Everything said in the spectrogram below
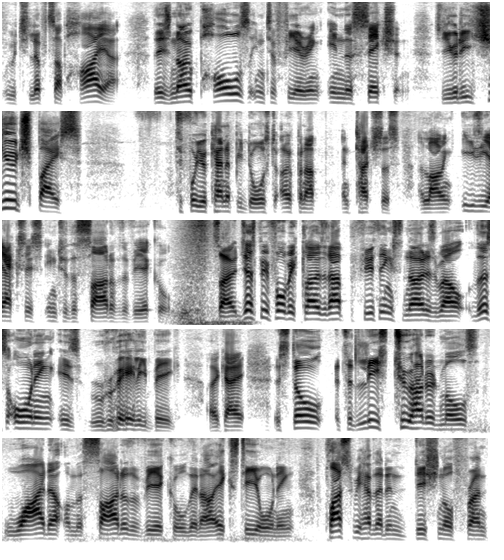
which lifts up higher, there's no poles interfering in this section. So you've got a huge space to, for your canopy doors to open up and touch this, allowing easy access into the side of the vehicle. So just before we close it up, a few things to note as well. This awning is really big, okay? It's still, it's at least 200 mils wider on the side of the vehicle than our XT awning. Plus we have that additional front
